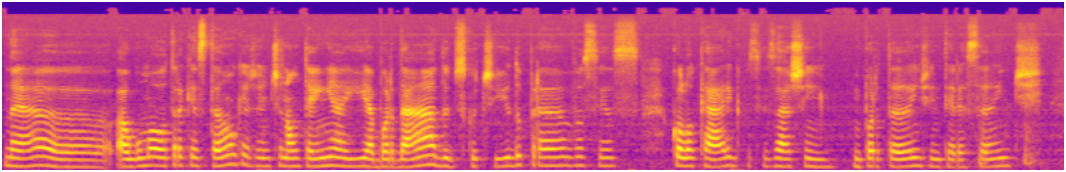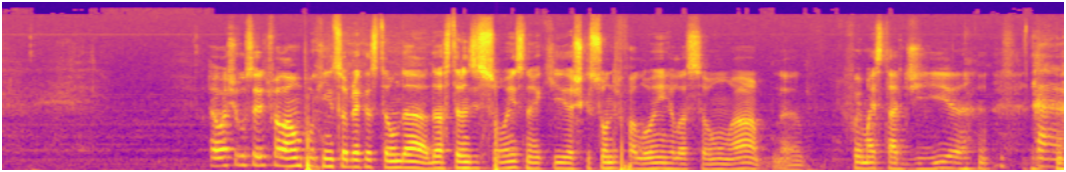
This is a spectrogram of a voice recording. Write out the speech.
né, uh, alguma outra questão que a gente não tenha aí abordado, discutido para vocês colocarem que vocês achem importante, interessante. Eu acho que eu gostaria de falar um pouquinho sobre a questão da, das transições, né, que acho que o Sondre falou em relação a né, foi mais tardia ah,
